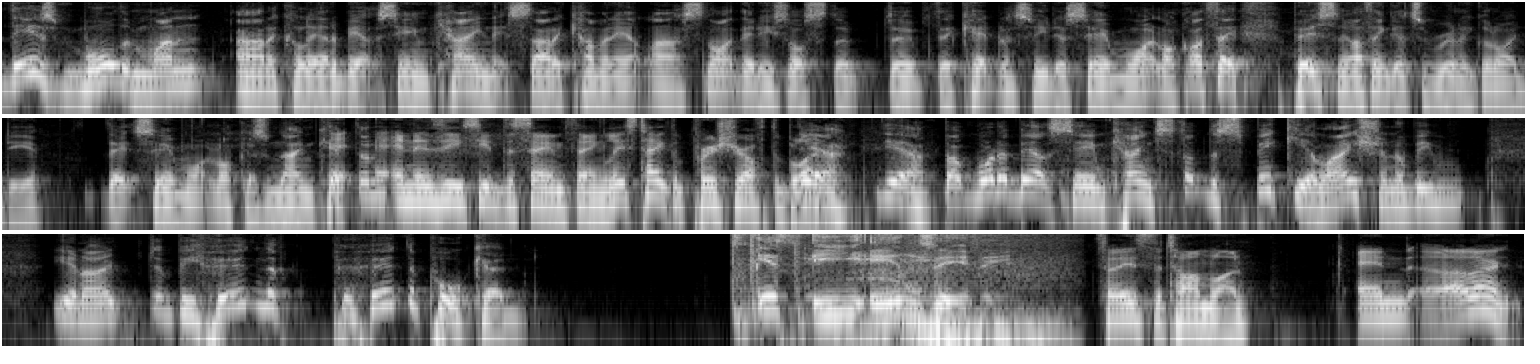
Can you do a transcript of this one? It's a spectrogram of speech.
there's more than one article out about Sam Cane that started coming out last night that he's lost the, the, the captaincy to Sam Whitelock. I think personally, I think it's a really good idea that Sam Whitelock is named captain. And as he said the same thing, let's take the pressure off the bloke. Yeah, yeah. But what about Sam Cane? Stop the speculation. It'll be, you know, it'll be hurting the hurt the poor kid. SENZ. So there's the timeline. And I don't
